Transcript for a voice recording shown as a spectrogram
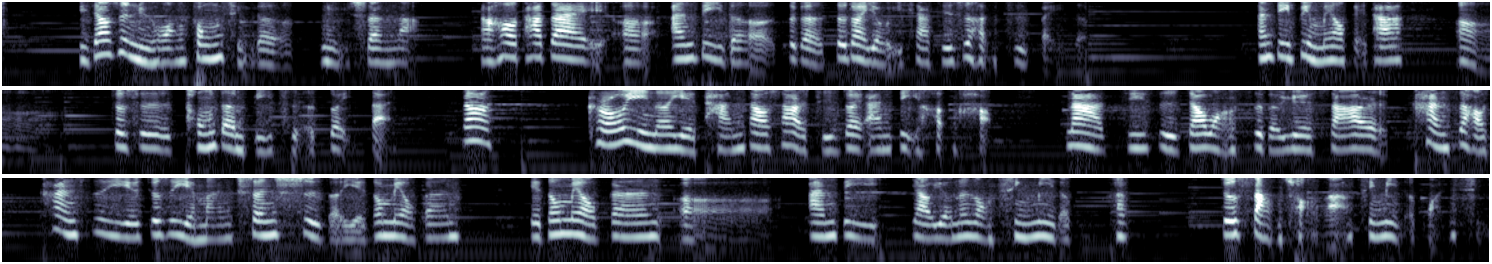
比较是女王风情的女生啦。然后她在呃安迪的这个这段友谊下，其实是很自卑。安迪并没有给他，呃，就是同等彼此的对待。那 Chloe 呢，也谈到沙尔其实对安迪很好。那即使交往四个月，沙尔看似好，看似也就是也蛮绅士的，也都没有跟，也都没有跟呃安迪要有那种亲密的，就上床啦，亲密的关系。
